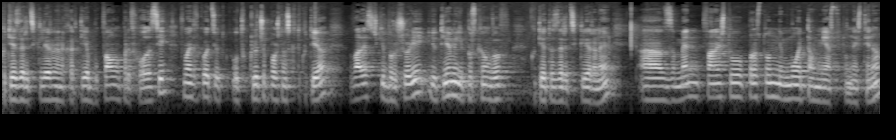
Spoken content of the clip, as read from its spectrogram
котия за рециклиране на хартия буквално пред входа си, в момента в който си отключа почтенската котия, вадя всички брошури и отивам и ги пускам в котията за рециклиране. А, за мен това нещо просто не му е там мястото, наистина.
